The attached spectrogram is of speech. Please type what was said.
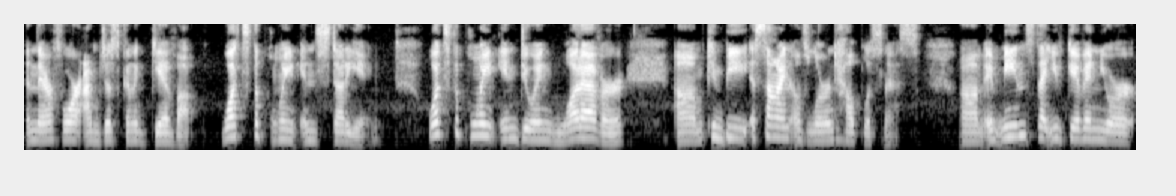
and therefore I'm just going to give up. What's the point in studying? What's the point in doing whatever um, can be a sign of learned helplessness. Um, it means that you've given your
